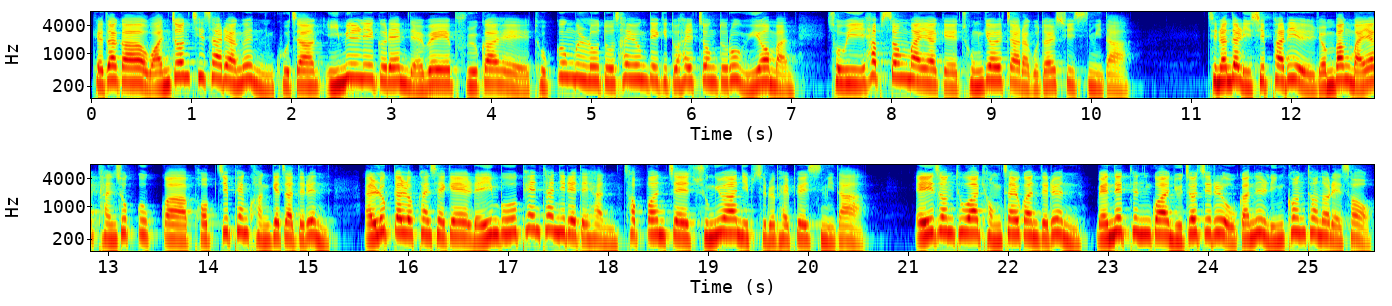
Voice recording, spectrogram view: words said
게다가 완전 치사량은 고작 2mg 내외에 불과해 독극물로도 사용되기도 할 정도로 위험한 소위 합성마약의 종결자라고도 할 수 있습니다. 지난달 28일 연방마약 단속국과 법집행 관계자들은 알록달록한 색의 레인보우 펜타닐에 대한 첫 번째 중요한 입수를 발표했습니다. 에이전트와 경찰관들은 맨해튼과 뉴저지를 오가는 링컨 터널에서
